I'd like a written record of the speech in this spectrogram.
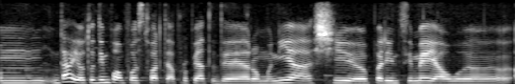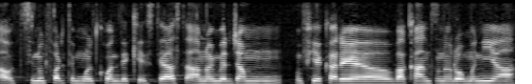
um, da, eu tot timpul am fost foarte apropiată de România și uh, părinții mei au, uh, au ținut foarte mult cont de chestia asta. Noi mergeam în fiecare uh, vacanță în România,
